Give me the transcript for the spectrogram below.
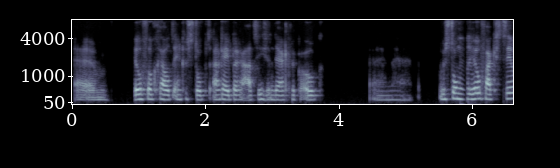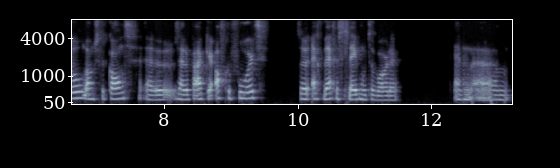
Um, heel veel geld ingestopt aan reparaties en dergelijke ook. We stonden heel vaak stil langs de kant. we zijn een paar keer afgevoerd ze echt weggesleept moeten worden. En um,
